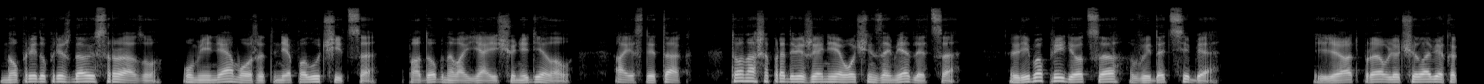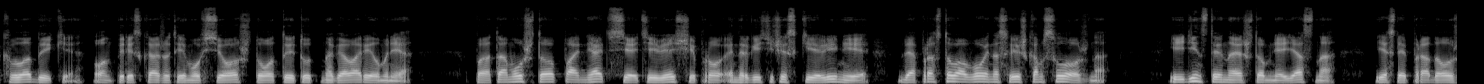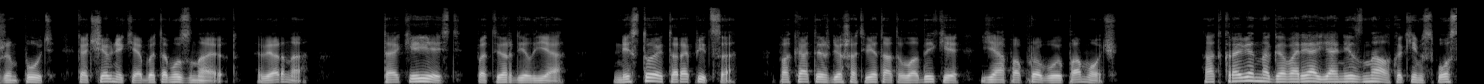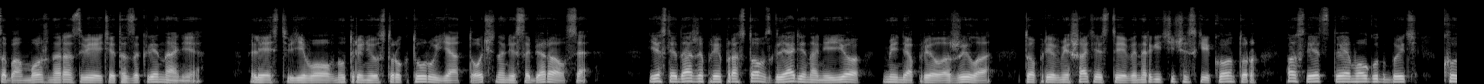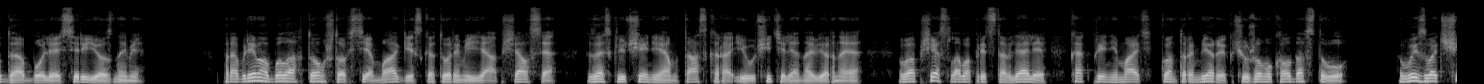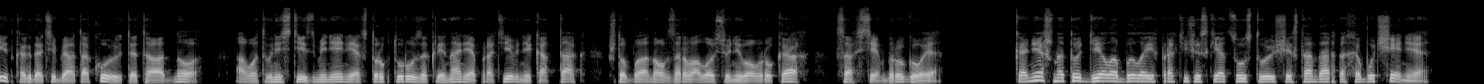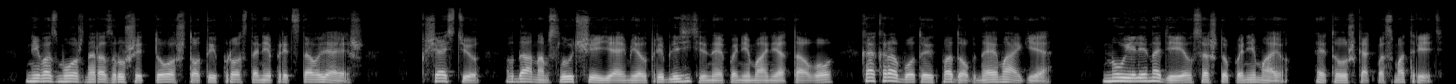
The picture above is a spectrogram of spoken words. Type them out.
«Но предупреждаю сразу, у меня может не получиться. Подобного я еще не делал. А если так, то наше продвижение очень замедлится. Либо придется выдать себя. Я отправлю человека к владыке. Он перескажет ему все, что ты тут наговорил мне. Потому что понять все эти вещи про энергетические линии для простого воина слишком сложно. Единственное, что мне ясно, если продолжим путь, кочевники об этом узнают, верно? Так и есть, подтвердил я. Не стоит торопиться. Пока ты ждешь ответа от владыки, я попробую помочь. Откровенно говоря, я не знал, каким способом можно развеять это заклинание. Лезть в его внутреннюю структуру я точно не собирался. Если даже при простом взгляде на нее меня приложило, то при вмешательстве в энергетический контур последствия могут быть куда более серьезными. Проблема была в том, что все маги, с которыми я общался, за исключением Таскара и Учителя, наверное, вообще слабо представляли, как принимать контрмеры к чужому колдовству. Вызвать щит, когда тебя атакуют, это одно, а вот внести изменения в структуру заклинания противника так, чтобы оно взорвалось у него в руках, совсем другое. Конечно, тут дело было и в практически отсутствующих стандартах обучения. Невозможно разрушить то, что ты просто не представляешь. К счастью, в данном случае я имел приблизительное понимание того, как работает подобная магия. Ну или надеялся, что понимаю. Это уж как посмотреть.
